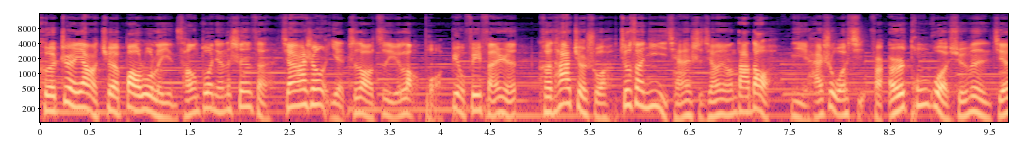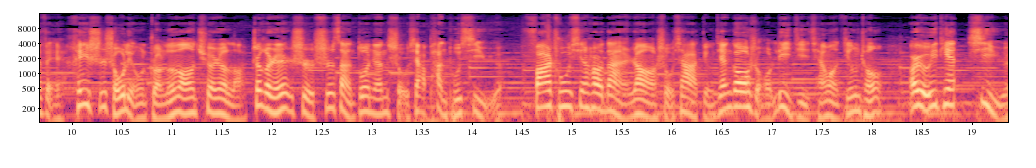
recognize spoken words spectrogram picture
可这样却暴露了隐藏多年的身份。江阿生也知道自己的老婆并非凡人，可他却说：“就算你以前是江洋大盗，你还是我媳妇儿。”而通过询问劫匪黑石首领转轮王，确认了这个人是失散多年的手下叛徒细雨，发出信号弹让手下顶尖高手立即前往京城。而有一天，细雨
